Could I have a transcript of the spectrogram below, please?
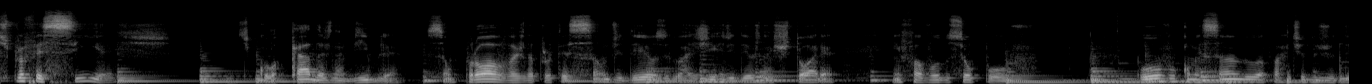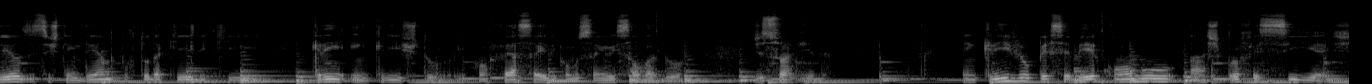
As profecias colocadas na Bíblia são provas da proteção de Deus e do agir de Deus na história em favor do seu povo. Povo começando a partir dos judeus e se estendendo por todo aquele que crê em Cristo e confessa Ele como Senhor e Salvador de sua vida. Incrível perceber como as profecias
